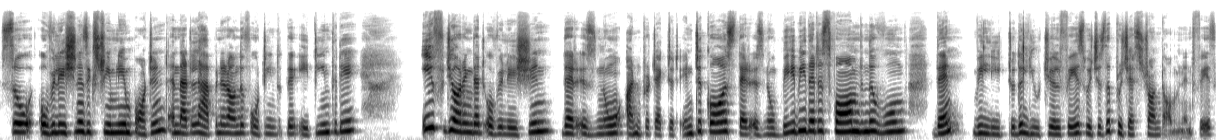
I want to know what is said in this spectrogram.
So ovulation is extremely important and that will happen around the 14th to the 18th day. If during that ovulation there is no unprotected intercourse, there is no baby that is formed in the womb, then we lead to the luteal phase, which is the progesterone dominant phase.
